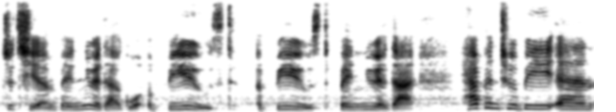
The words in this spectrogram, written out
之前被虐待过，abused，abused 被虐待，happen to be an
